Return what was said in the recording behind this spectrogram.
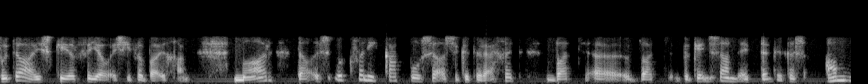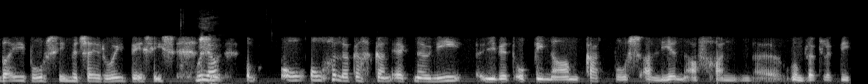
Boeta, hy skeer vir jou as jy verbygaan. Maar daar is ook van die katbosse as ek dit reg het wat uh, wat bekend staan, ek dink ek is ambei bossie met sy rooi bessies. Ja. So, on, ongelukkig kan ek nou nie jy weet op die naam Katbos alleen afgaan uh, oombliklik nie.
